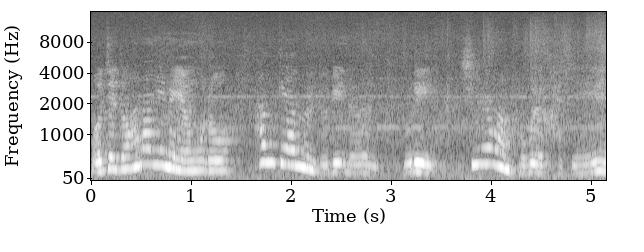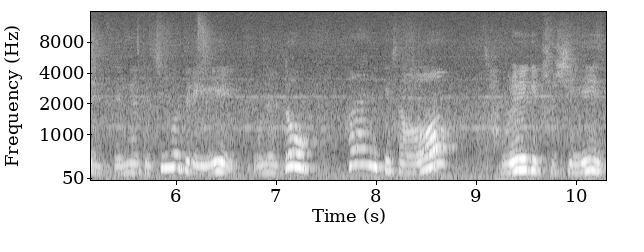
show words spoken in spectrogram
어제도 하나님의 영으로 함께함을 누리는 우리 신령한 복을 가진 렘넌트 친구들이 오늘도 하나님께서 우리에게 주신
